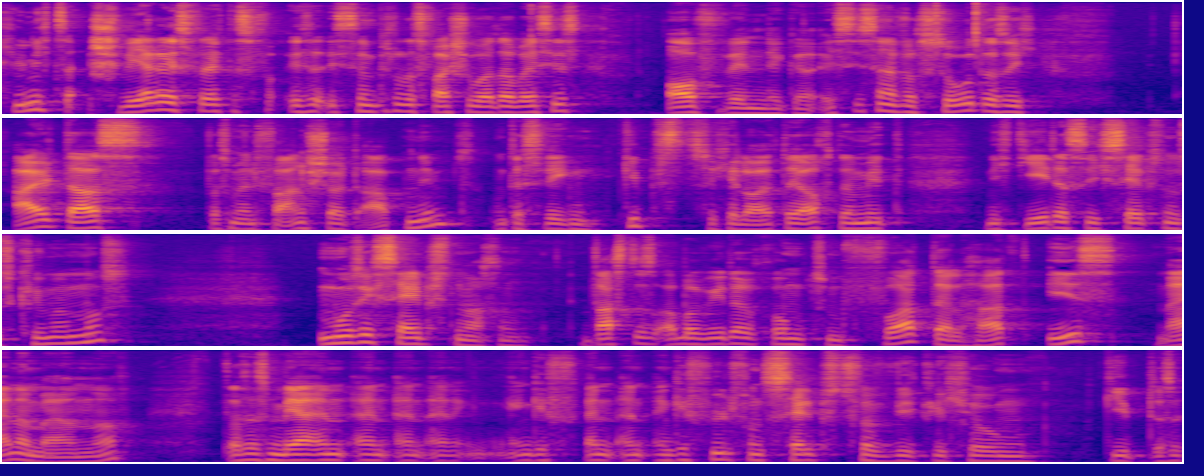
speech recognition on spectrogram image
ich will nicht sagen, schwerer ist vielleicht das, ist, ist ein bisschen das falsche Wort, aber es ist aufwendiger. Es ist einfach so, dass ich all das, was mein Veranstalter abnimmt, und deswegen gibt es solche Leute auch, damit nicht jeder sich selbst ums kümmern muss, muss ich selbst machen. Was das aber wiederum zum Vorteil hat, ist, meiner Meinung nach, dass es mehr ein, ein, ein, ein, ein, ein Gefühl von Selbstverwirklichung gibt. Also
